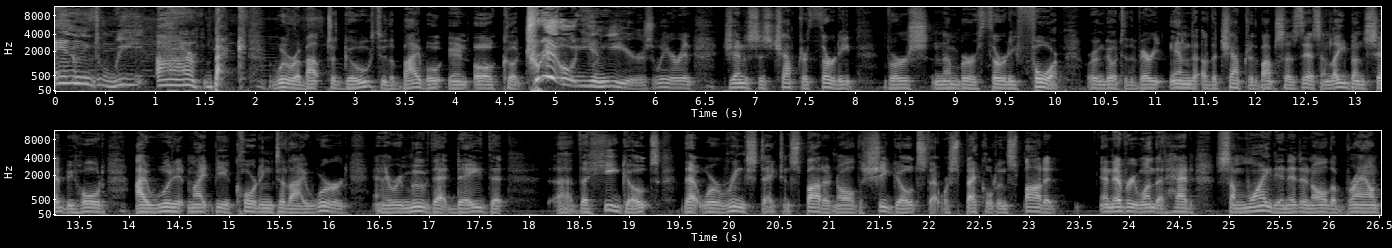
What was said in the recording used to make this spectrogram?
And we are back. We're about to go through the Bible in a quadrillion years. We are in Genesis chapter 30, verse number 34. We're going to go to the very end of the chapter. The Bible says this And Laban said, Behold, I would it might be according to thy word. And he removed that day that uh, the he goats that were ring staked and spotted, and all the she goats that were speckled and spotted and every one that had some white in it, and all the brown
